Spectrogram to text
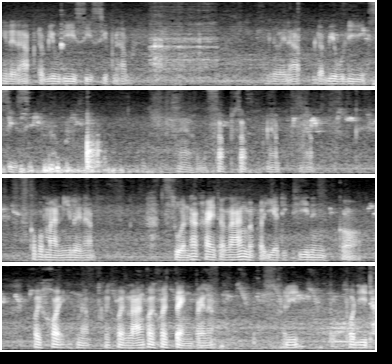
นี่เลยนะครับ WD 40นะครับนี่เลยนะครับ WD 40นะครับผมสับซับนะครับนะครับ ก็ประมาณนี้เลยนะครับ ส่วนถ้าใครจะล้างแบบละเอียดอีกทีหนึ่งก็ค่อยๆนะครับ ค่อยๆล้างค่อย ๆ แต่งไปนะอันนี้พอดีท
